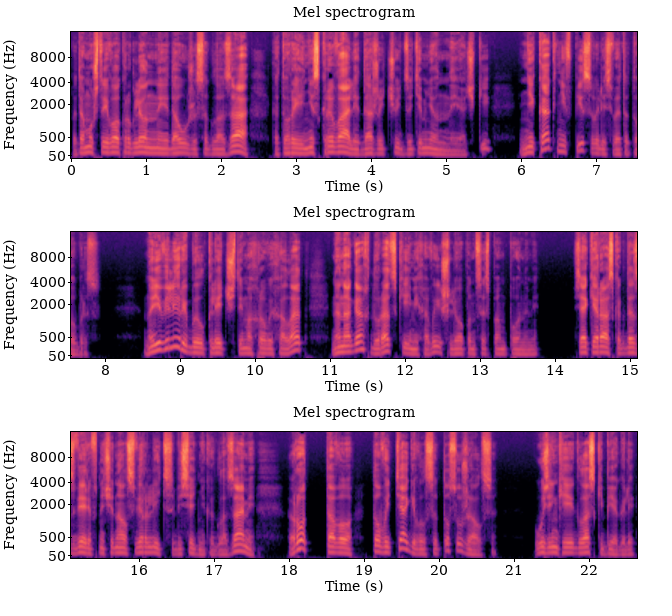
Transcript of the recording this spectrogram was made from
потому что его округленные до ужаса глаза, которые не скрывали даже чуть затемненные очки, никак не вписывались в этот образ. На ювелире был клетчатый махровый халат, на ногах дурацкие меховые шлепанцы с помпонами. Всякий раз, когда Зверев начинал сверлить собеседника глазами, рот того то вытягивался, то сужался. Узенькие глазки бегали,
